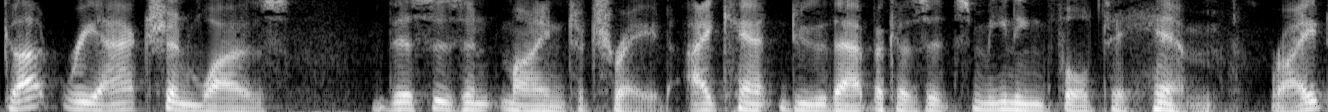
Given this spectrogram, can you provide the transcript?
gut reaction was this isn't mine to trade. I can't do that because it's meaningful to him, right?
